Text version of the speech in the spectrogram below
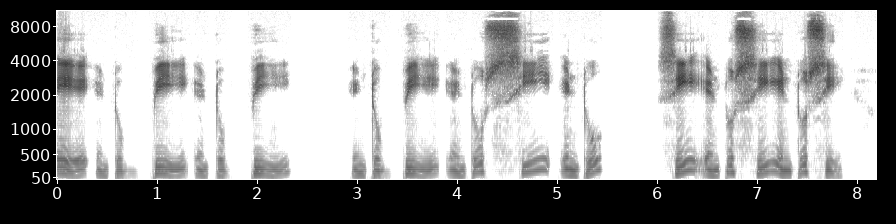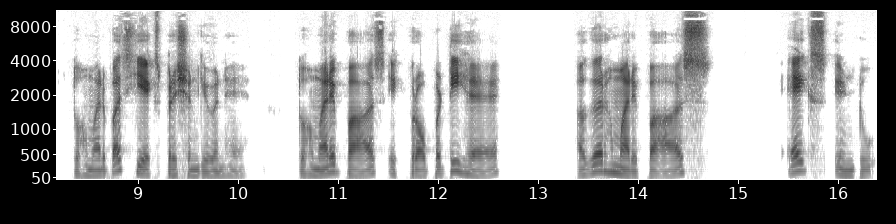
A into B into B into B into C into C into C into C तो हमारे पास ये एक्सप्रेशन गिवन है। तो हमारे पास एक प्रॉपर्टी है। अगर हमारे पास x into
